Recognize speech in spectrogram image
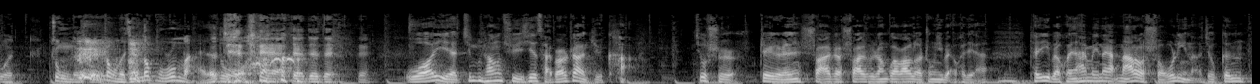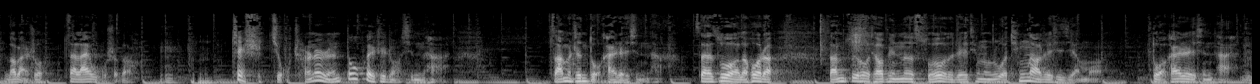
我中的是 中的钱都不如买的多。对对对对对，我也经常去一些彩票站去看，就是这个人刷着刷出一张刮刮乐中一百块钱，他一百块钱还没拿拿到手里呢，就跟老板说再来五十个。嗯嗯，这是九成的人都会这种心态，咱们真躲开这心态，在座的或者咱们最后调频的所有的这些听众，如果听到这期节目，躲开这心态，嗯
